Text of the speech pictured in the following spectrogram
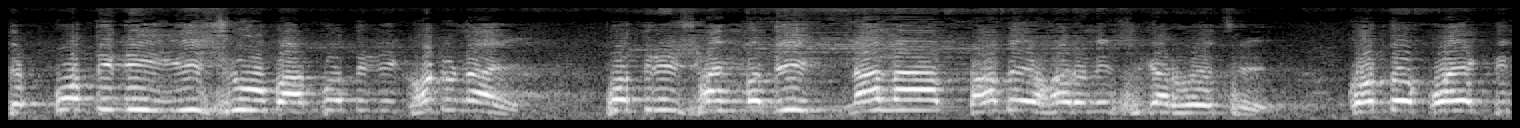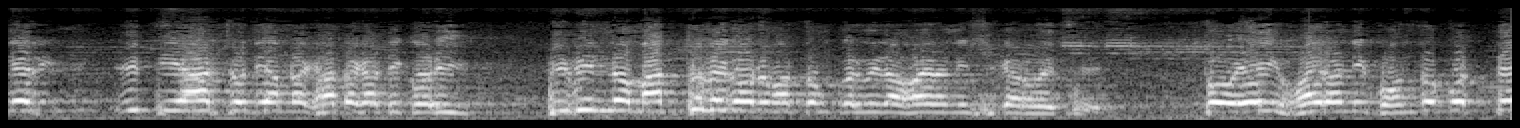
যে, প্রতিটি ইস্যু বা প্রতিটি ঘটনায় প্রতিটি সাংবাদিক নানাভাবে হয়রানির শিকার হয়েছে। গত কয়েকদিনের ইতিহাস যদি আমরা ঘাটাঘাটি করি, বিভিন্ন মাধ্যমে গণমাধ্যম কর্মীরা হয়রানির শিকার হয়েছে। তো এই হয়রানি বন্ধ করতে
